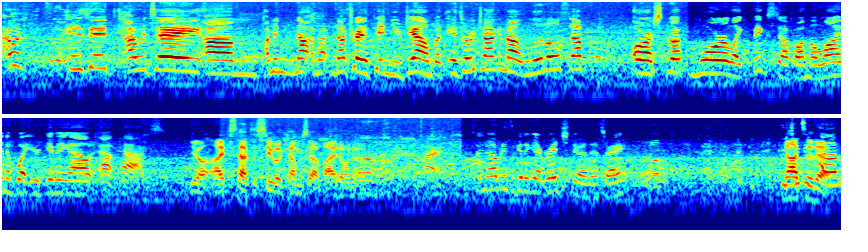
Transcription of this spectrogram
I would, is it? I would say, um, I mean, not, not not trying to pin you down, but is are we talking about little stuff or stuff more like big stuff on the line of what you're giving out at PAX? You know, I just have to see what comes up. I don't know. All right. So nobody's going to get rich doing this, right? Not Could you today. become-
